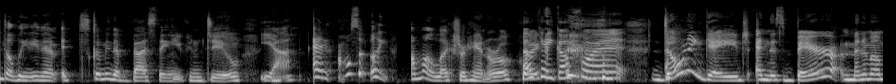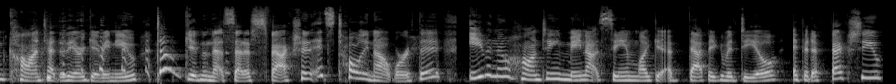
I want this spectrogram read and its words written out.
deleting them, it's gonna be the best thing you can do. Yeah. And also, like, I'm gonna lecture Hannah real quick. Okay. Go for it. Don't engage in this bare minimum content that they are giving you. Don't give them that satisfaction. It's totally not worth it. Even though haunting may not seem like it, that big of a deal, if it affects you,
